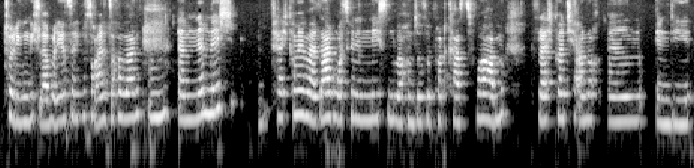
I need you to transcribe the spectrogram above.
Entschuldigung, ich laber die ganze Zeit, ich muss noch eine Sache sagen, Mhm. ähm, nämlich, vielleicht können wir mal sagen, was wir in den nächsten Wochen so für Podcasts vorhaben. Vielleicht könnt ihr auch noch ähm, in die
